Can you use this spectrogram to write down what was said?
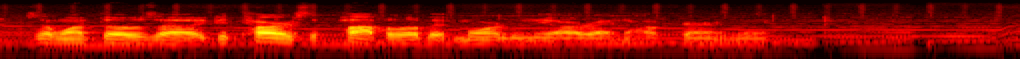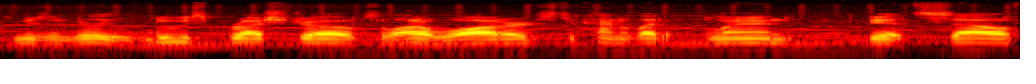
Because I want those uh, guitars to pop a little bit more than they are right now currently. I'm using really loose brush strokes, a lot of water just to kind of let it blend, be itself.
